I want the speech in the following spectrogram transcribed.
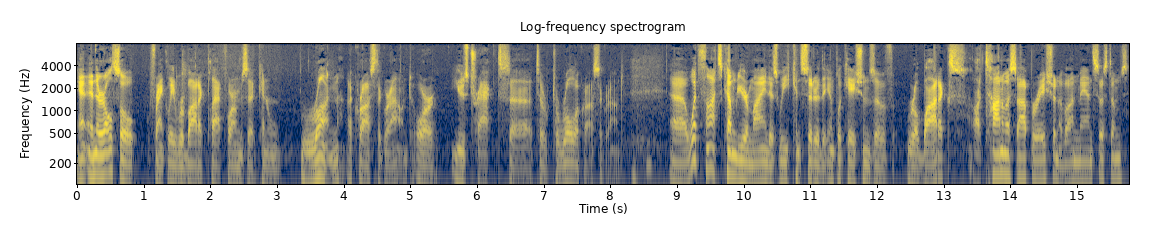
And, and there are also, frankly, robotic platforms that can run across the ground or use tracts uh, to, to roll across the ground. Mm-hmm. Uh, what thoughts come to your mind as we consider the implications of robotics, autonomous operation of unmanned systems,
